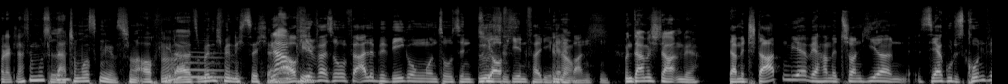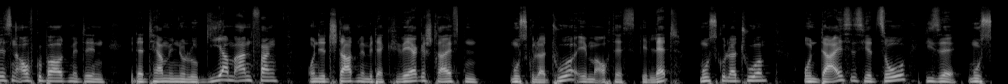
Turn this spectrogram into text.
Oder glatte Muskeln? Glatte Muskeln gibt es schon auch wieder, Ah. also bin ich mir nicht sicher. Na, Ja, auf okay. jeden Fall so für alle Bewegungen und so sind So die ist auf jeden Fall die Genau. relevanten. Und damit starten wir. Damit starten wir. Wir haben jetzt schon hier ein sehr gutes Grundwissen aufgebaut mit, den, mit der Terminologie am Anfang. Und jetzt starten wir mit der quergestreiften Muskulatur, eben auch der Skelettmuskulatur. Und da ist es jetzt so, diese Mus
